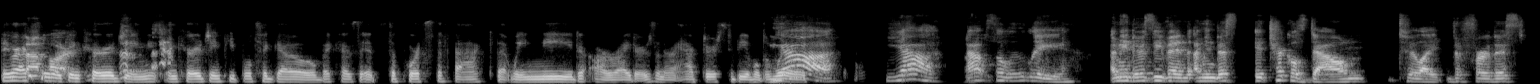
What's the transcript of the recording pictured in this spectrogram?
they were actually like encouraging encouraging people to go because it supports the fact that we need our writers and our actors to be able to work. Yeah. Yeah um, absolutely. I mean there's even i mean this it trickles down to like the furthest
